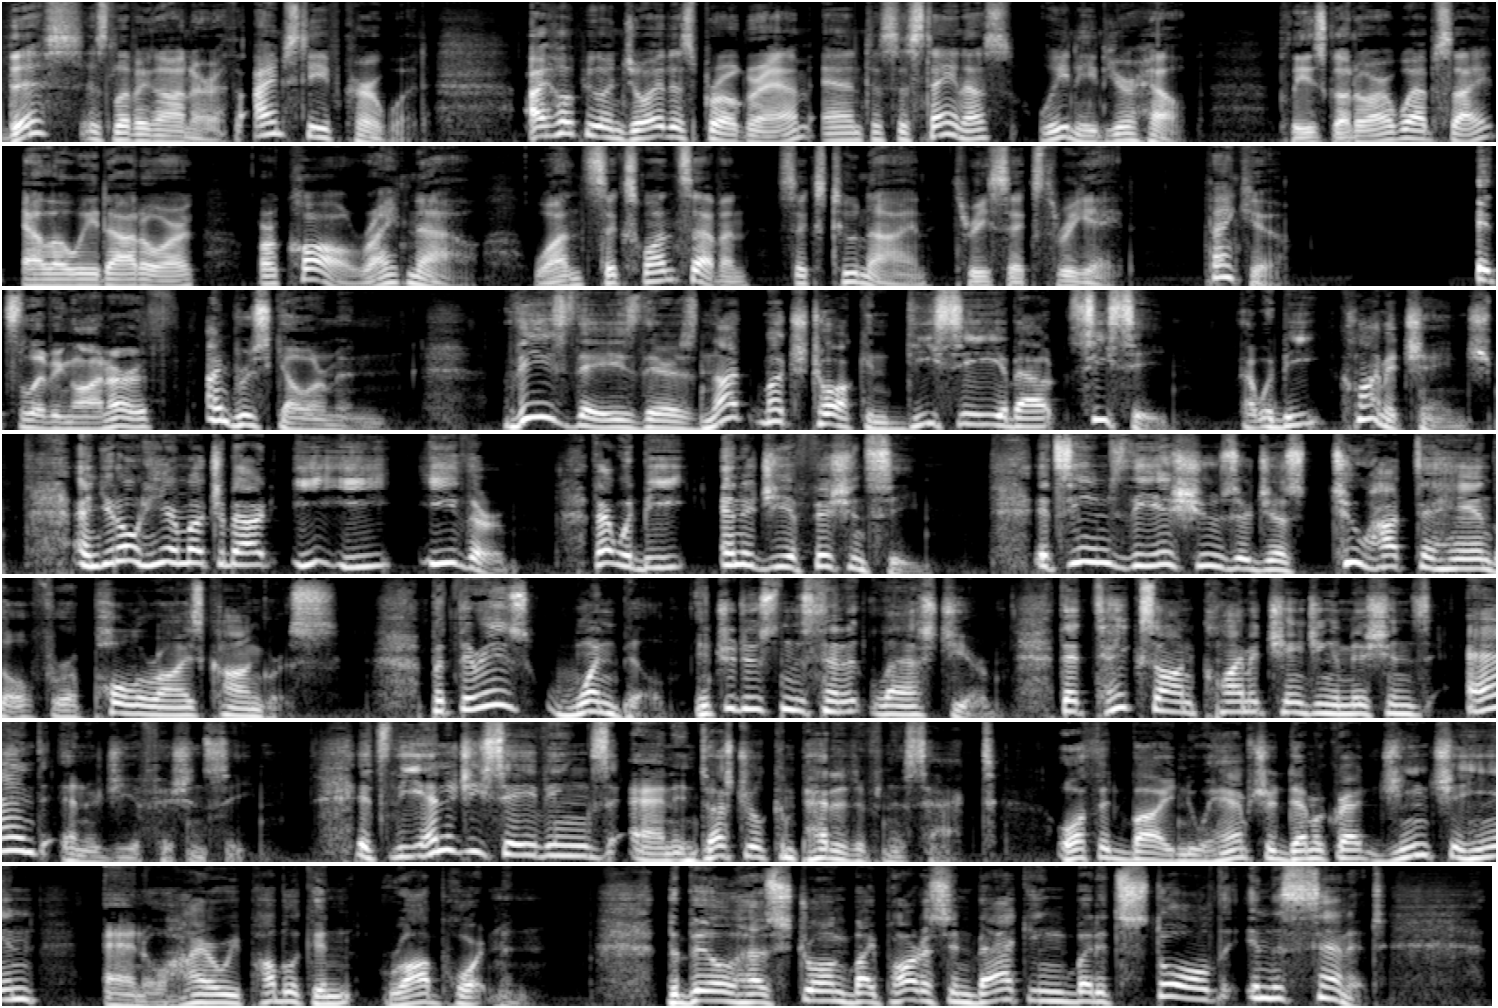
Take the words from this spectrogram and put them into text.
This is Living on Earth. I'm Steve Curwood. I hope you enjoy this program, and to sustain us, we need your help. Please go to our website, loe.org, or call right now, 1 617 629 3638. Thank you. It's Living on Earth. I'm Bruce Gellerman. These days, there's not much talk in D.C. about CC. That would be climate change. And you don't hear much about EE either. That would be energy efficiency. It seems the issues are just too hot to handle for a polarized Congress. But there is one bill introduced in the Senate last year that takes on climate changing emissions and energy efficiency. It's the Energy Savings and Industrial Competitiveness Act, authored by New Hampshire Democrat Jeanne Shaheen and Ohio Republican Rob Portman. The bill has strong bipartisan backing, but it's stalled in the Senate.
